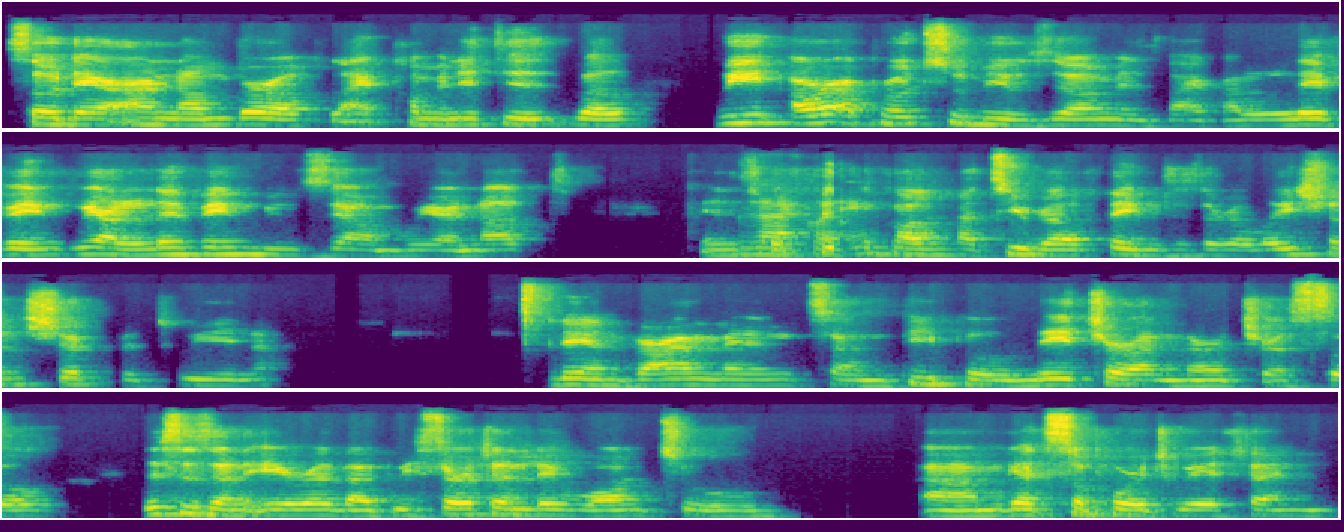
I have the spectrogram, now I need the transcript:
So there are a number of like communities. Well, we our approach to museum is like a living, we are living museum. We are not into exactly. physical material things. It's a relationship between the environment and people, nature and nurture. So this is an area that we certainly want to um, get support with. And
